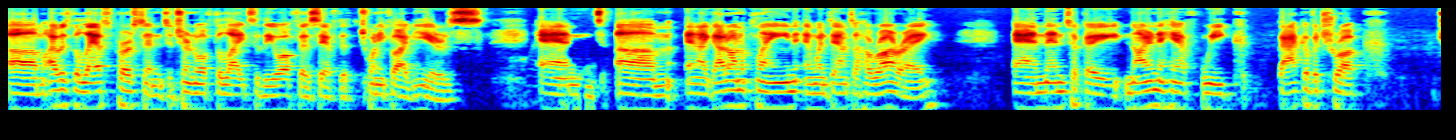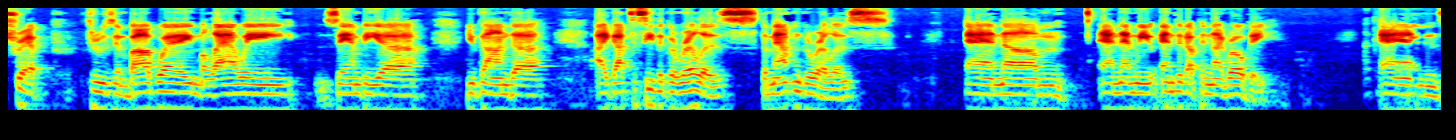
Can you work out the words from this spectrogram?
Um, I was the last person to turn off the lights of the office after 25 years and um, and I got on a plane and went down to Harare, and then took a nine and a half week back of a truck trip through Zimbabwe, Malawi, Zambia, Uganda. I got to see the gorillas, the mountain gorillas, and um, and then we ended up in Nairobi. Okay. And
